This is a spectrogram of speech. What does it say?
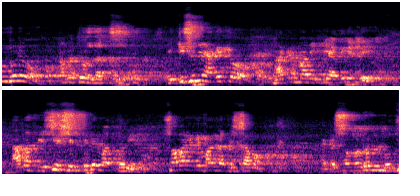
অঙ্গনেও আমরা চলে যাচ্ছি। এই কিছুদিন আগে তো ঢাকার মালিক ক্রিয়াবিলিতে আমরা দেশীয় শিল্পীদের মাধ্যমে সবার আগে বাংলাদেশ নামক একটা সংগঠনের মধ্য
